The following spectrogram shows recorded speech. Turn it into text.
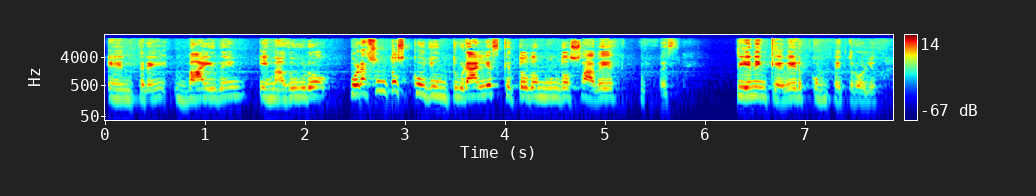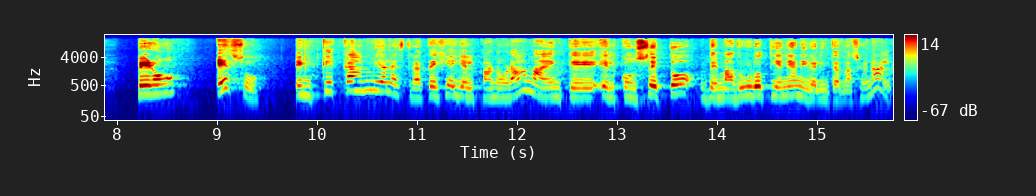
entre Biden y Maduro por asuntos coyunturales que todo el mundo sabe pues, tienen que ver con petróleo? Pero eso, ¿en qué cambia la estrategia y el panorama en que el concepto de Maduro tiene a nivel internacional?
